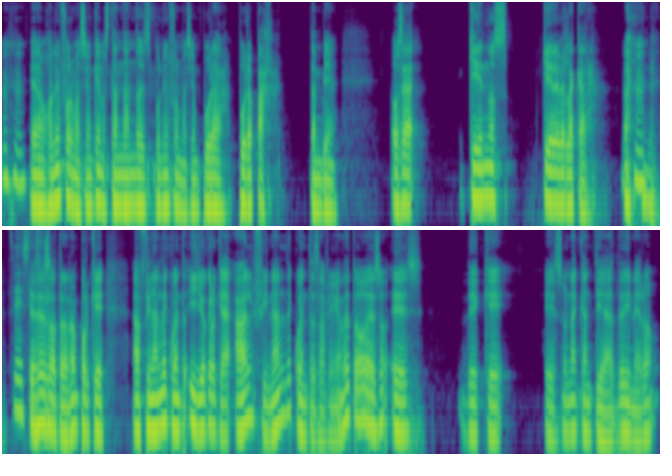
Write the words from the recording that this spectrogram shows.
y a lo mejor la información que nos están dando es pura información pura pura paja también. O sea, ¿quién nos quiere ver la cara? Sí, sí, Esa es otra, ¿no? Porque al final de cuentas, y yo creo que al final de cuentas, al final de todo eso, es de que es una cantidad de dinero,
